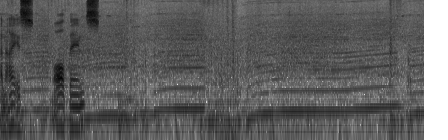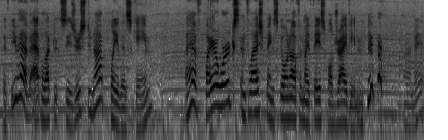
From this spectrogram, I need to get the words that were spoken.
Ah, nice. All things. If you have apoplectic seizures, do not play this game. I have fireworks and flashbangs going off in my face while driving. Alright.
